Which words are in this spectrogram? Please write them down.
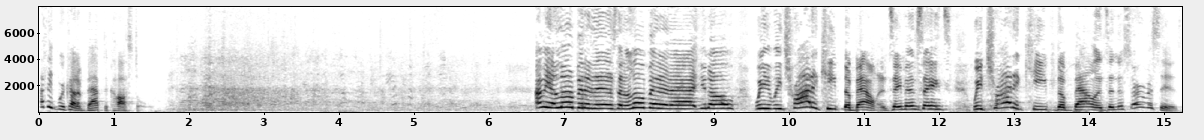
I think we're kind of Baptist-costal. I mean, a little bit of this and a little bit of that, you know. We, we try to keep the balance. Amen, saints? We try to keep the balance in the services.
